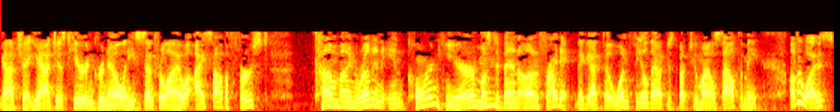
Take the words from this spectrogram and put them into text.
Gotcha. Yeah, just here in Grinnell in East Central Iowa, I saw the first combine running in corn here. Must have been on Friday. They got uh, one field out just about two miles south of me. Otherwise,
